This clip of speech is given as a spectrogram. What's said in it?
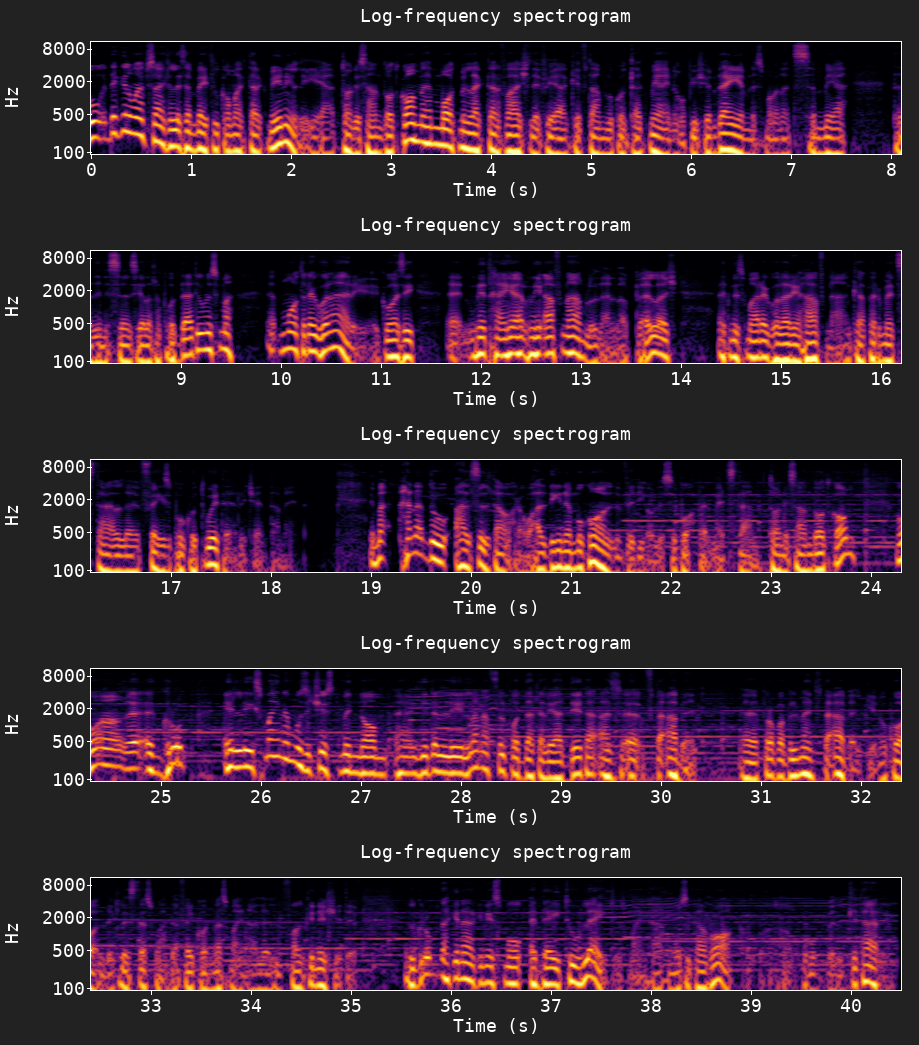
U dik il-website li semmejtilkom aktar kmini li hija tonisan.com hemm mod mill-aktar faċli fiha kif tagħmlu kuntatt miegħi u pjaċir dejjem nisma' minn tissemmiha ta' din is-sensiela ta' poddati u nisma' b'mod regolari, kważi eh, nitħajjarni ħafna nagħmlu dan l-appell għax qed nisma' regolari ħafna anke permezz tal-Facebook u Twitter riċentament. Imma ħanaddu għal silta oħra għal din hemm ukoll video li sibuh permezz ta' tonisan.com u eh, grupp illi smajna mużiċist minnhom eh, jidilli l-għana fil-poddata li għaddieta għaz eh, fta' qabel. Probabilment fta' qabel kien ukoll dik l-istess waħda fejn konna smajna l-Funk Initiative. Il-grupp dakinhar kien jismu A Day Too Late u smajna mużika rock u bil-kitarri.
